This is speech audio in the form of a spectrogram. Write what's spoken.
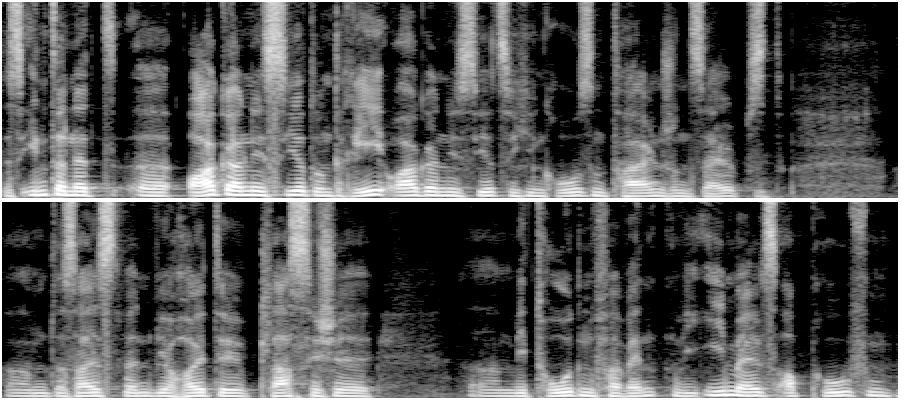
Das Internet äh, organisiert und reorganisiert sich in großen Teilen schon selbst. Ähm, das heißt, wenn wir heute klassische äh, Methoden verwenden, wie E-Mails abrufen,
